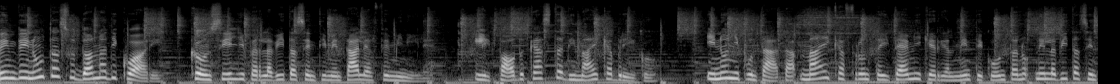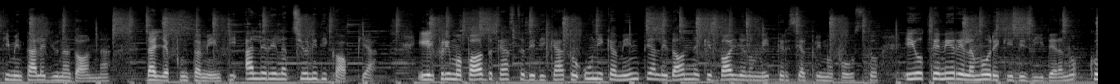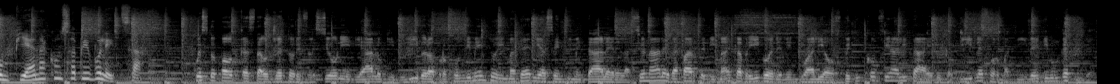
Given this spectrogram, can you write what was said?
Benvenuta su Donna di Cuori, consigli per la vita sentimentale al femminile, il podcast di Maika Brigo. In ogni puntata Maika affronta i temi che realmente contano nella vita sentimentale di una donna, dagli appuntamenti alle relazioni di coppia. Il primo podcast dedicato unicamente alle donne che vogliono mettersi al primo posto e ottenere l'amore che desiderano con piena consapevolezza. Questo podcast ha oggetto riflessioni e dialoghi di libero approfondimento in materia sentimentale e relazionale da parte di Mike Abrigo ed eventuali ospiti con finalità educative, formative e divulgative.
